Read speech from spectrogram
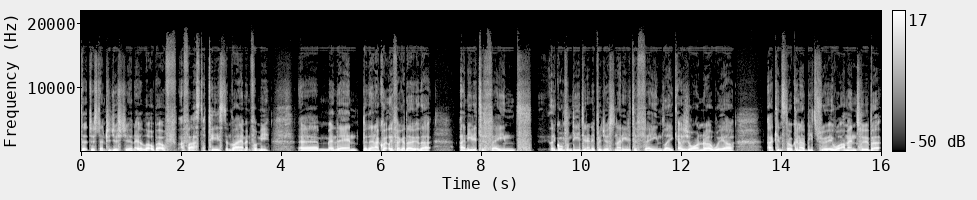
that just introduced you into a little bit of a faster paced environment for me. Um, and then but then I quickly figured out that I needed to find like going from DJing into producing, I needed to find like a genre where I can still kind of be true to what I'm into, but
